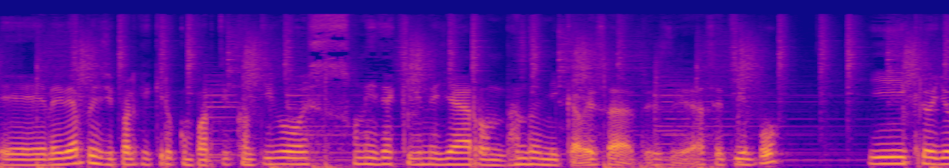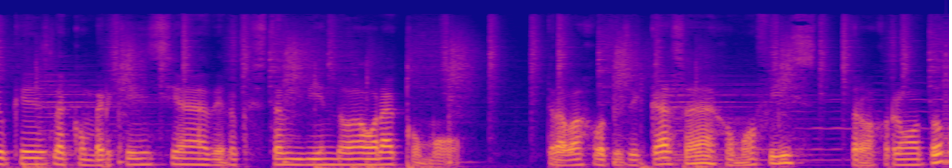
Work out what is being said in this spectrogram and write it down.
Eh, la idea principal que quiero compartir contigo es una idea que viene ya rondando en mi cabeza desde hace tiempo y creo yo que es la convergencia de lo que se está viviendo ahora como trabajo desde casa, home office, trabajo remoto.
